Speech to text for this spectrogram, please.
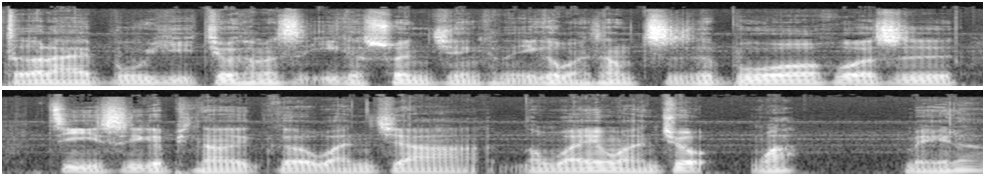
得来不易，就他们是一个瞬间，可能一个晚上直播，或者是自己是一个平常一个玩家，那玩一玩就哇。没了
